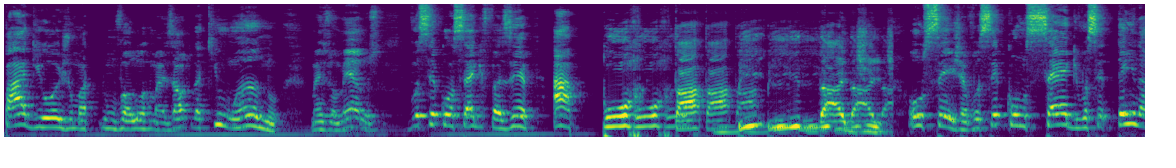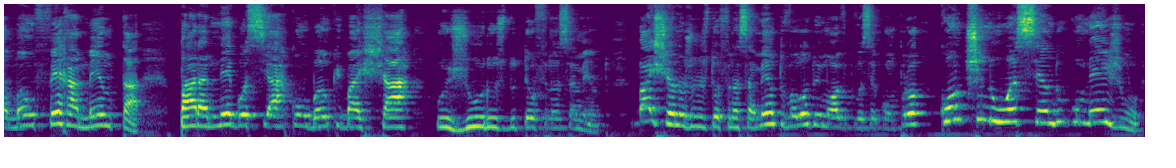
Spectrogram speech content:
pague hoje uma, um valor mais alto, daqui um ano, mais ou menos, você consegue fazer a portabilidade. Ou seja, você consegue, você tem na mão ferramenta para negociar com o banco e baixar os juros do teu financiamento. Baixando os juros do financiamento, o valor do imóvel que você comprou continua sendo o mesmo.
